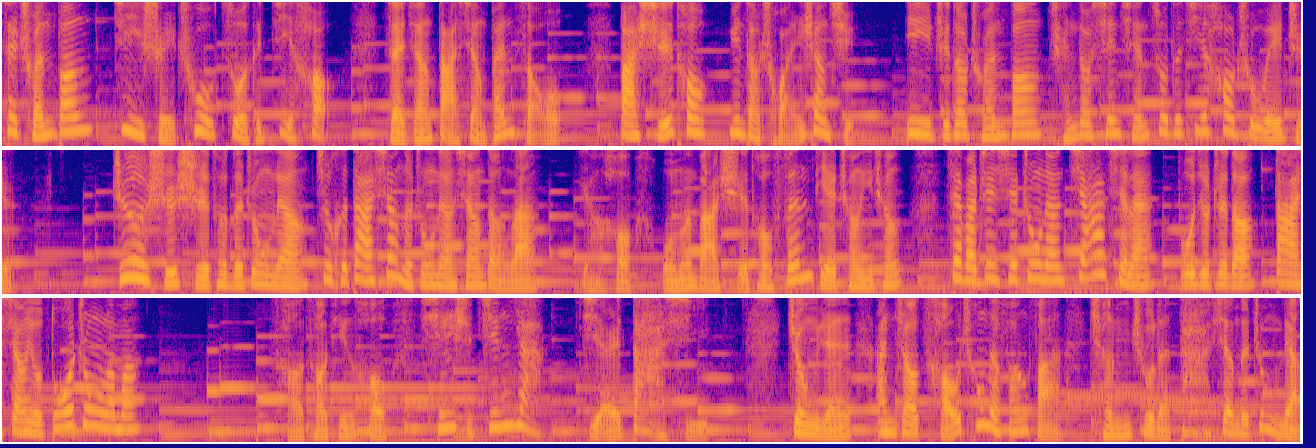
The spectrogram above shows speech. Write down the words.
在船帮系水处做个记号，再将大象搬走，把石头运到船上去，一直到船帮沉到先前做的记号处为止。”这时石头的重量就和大象的重量相等了。然后我们把石头分别称一称，再把这些重量加起来，不就知道大象有多重了吗？曹操听后，先是惊讶，继而大喜。众人按照曹冲的方法称出了大象的重量，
